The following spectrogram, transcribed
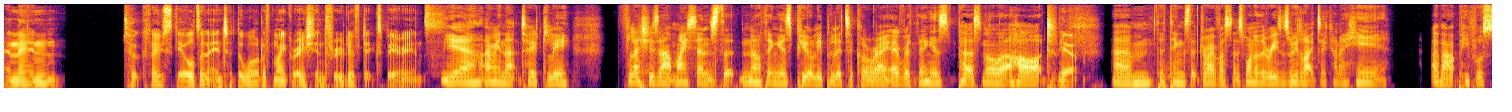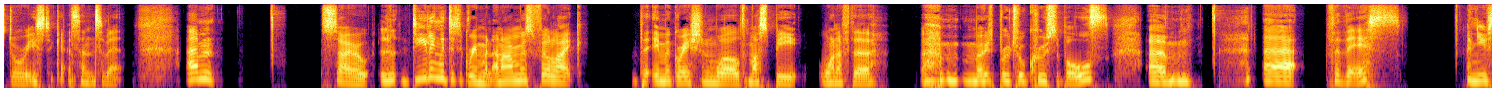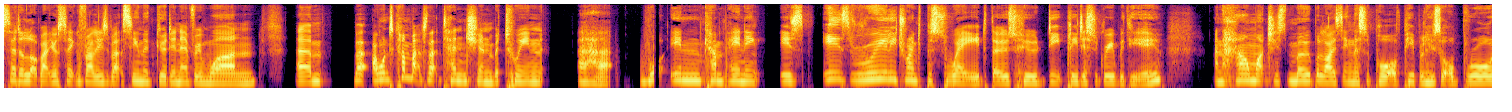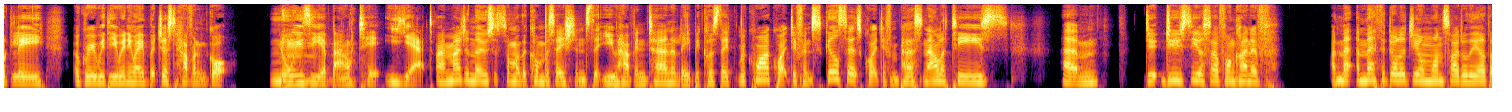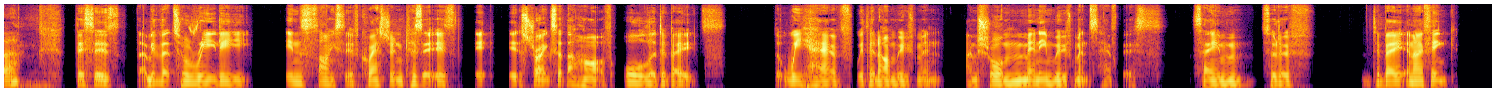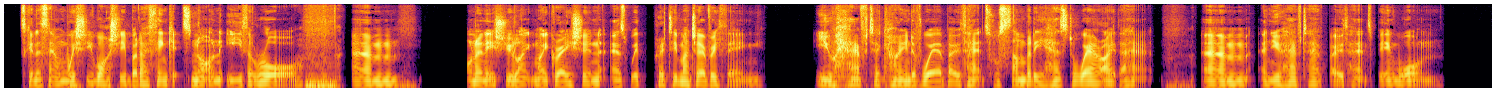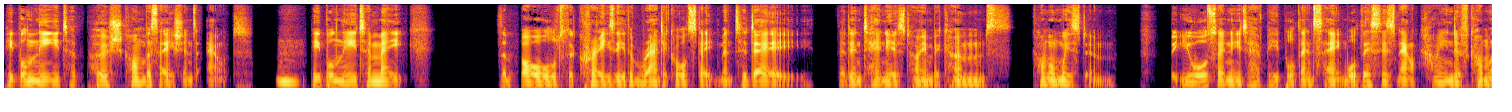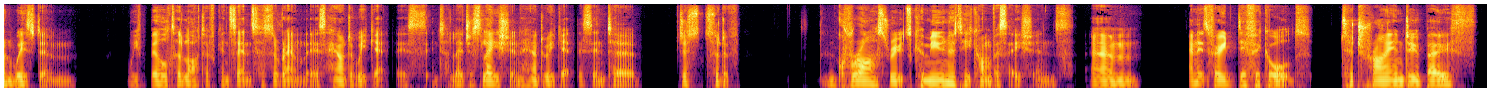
and then took those skills and entered the world of migration through lived experience. Yeah, I mean that totally fleshes out my sense that nothing is purely political, right? Everything is personal at heart. Yeah. Um, the things that drive us. And it's one of the reasons we like to kind of hear about people's stories to get a sense of it. Um, so l- dealing with disagreement, and I almost feel like the immigration world must be one of the most brutal crucibles um, uh, for this. And you've said a lot about your sacred values about seeing the good in everyone. Um, but I want to come back to that tension between uh, what in campaigning is is really trying to persuade those who deeply disagree with you and how much is mobilizing the support of people who sort of broadly agree with you anyway but just haven't got noisy Mm. about it yet i imagine those are some of the conversations that you have internally because they require quite different skill sets quite different personalities um, do, do you see yourself on kind of a, me- a methodology on one side or the other This is, I mean, that's a really incisive question because it is, it, it strikes at the heart of all the debates that we have within our movement. I'm sure many movements have this same sort of debate. And I think it's going to sound wishy washy, but I think it's not an either or. Um, on an issue like migration, as with pretty much everything, you have to kind of wear both hats, or somebody has to wear either hat. Um, and you have to have both hats being worn. People need to push conversations out. Mm. People need to make the bold, the crazy, the radical statement today that in 10 years' time becomes common wisdom. But you also need to have people then saying, well, this is now kind of common wisdom. We've built a lot of consensus around this. How do we get this into legislation? How do we get this into just sort of grassroots community conversations? Um, and it's very difficult to try and do both.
